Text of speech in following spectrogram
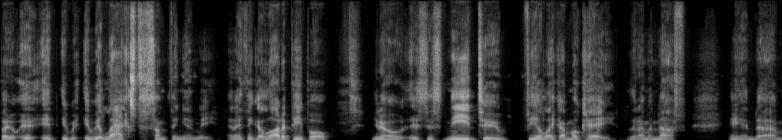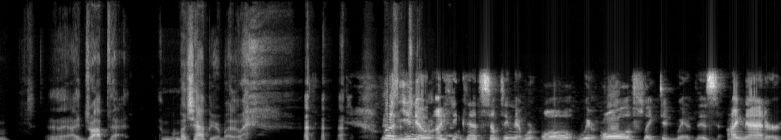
but it, it, it, relaxed something in me. And I think a lot of people, you know, it's this need to feel like I'm okay, that I'm enough. And um, I dropped that. I'm much happier, by the way. well, you know, I think that's something that we're all we're all afflicted with is I matter,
